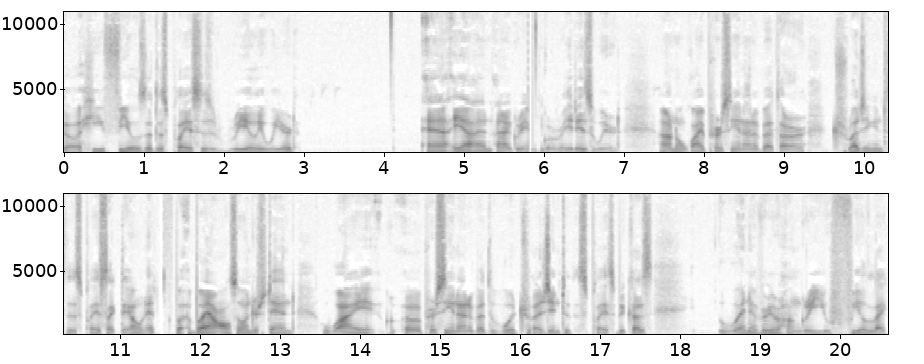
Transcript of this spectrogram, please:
uh, he feels that this place is really weird uh, yeah, I, I agree, Grover. It is weird. I don't know why Percy and Annabeth are trudging into this place like they own it, but but I also understand why uh, Percy and Annabeth would trudge into this place because whenever you're hungry, you feel like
